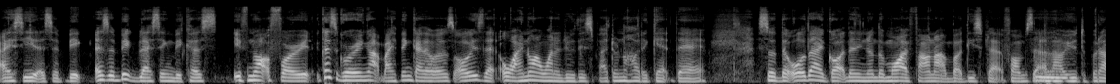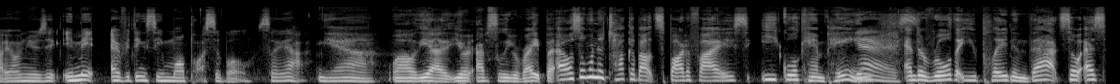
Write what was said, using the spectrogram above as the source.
I see it as a big as a big blessing because if not for it, because growing up, I think I was always that oh, I know I want to do this, but I don't know how to get there. So the older I got, then you know, the more I found out about these platforms that allow you to put out your own music. It made everything seem more possible. So yeah. Yeah. Well, yeah, you're absolutely right. But I also want to talk about Spotify's Equal campaign Yes. and the role that you played in that. So, as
